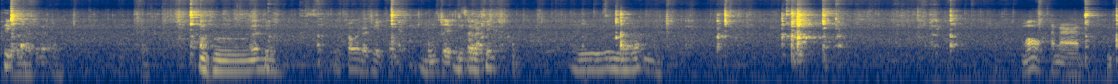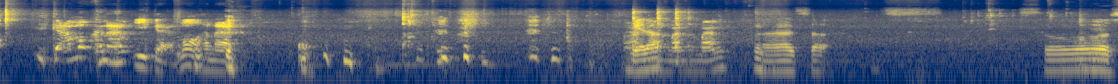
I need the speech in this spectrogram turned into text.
พริกจะได้อื้อหือ แล้วที่ต้องกระเทียมผมเสร็จที่ใส่ละพริกไอ้มาแล้วหม้อขนาด อีกาหมกขนาดอีแก่หม้อขนาดเดี๋ยวนะ มันมันอ่าซอโซส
